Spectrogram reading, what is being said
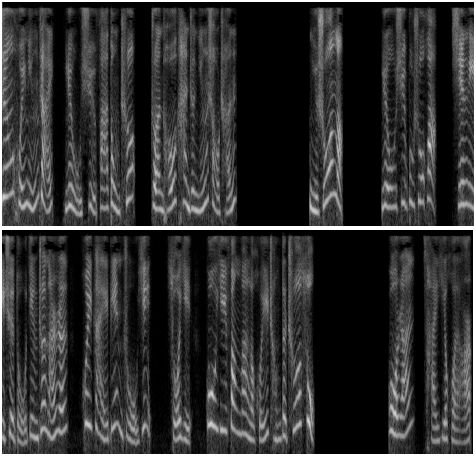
真回宁宅，柳絮发动车，转头看着宁少臣：“你说呢？”柳絮不说话，心里却笃定这男人会改变主意，所以故意放慢了回程的车速。果然，才一会儿，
